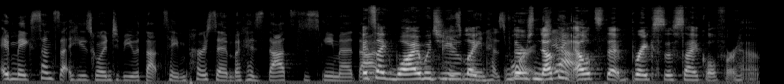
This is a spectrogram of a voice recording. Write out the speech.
it makes sense that he's going to be with that same person because that's the schema that it's like, why would you like? There's nothing yeah. else that breaks the cycle for him.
